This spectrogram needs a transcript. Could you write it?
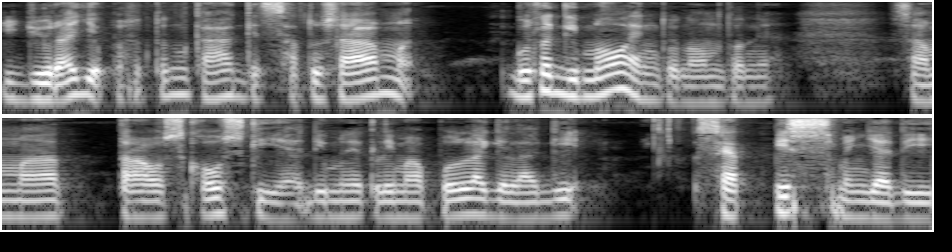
jujur aja pas nonton kaget satu sama. Gue lagi meleng tuh nontonnya. Sama Trauskowski ya di menit 50 lagi-lagi set piece menjadi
